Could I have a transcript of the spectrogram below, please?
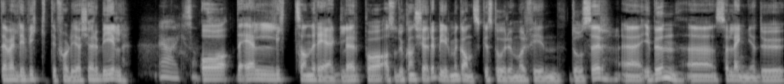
det er veldig viktig for de å kjøre bil. Ja, ikke sant. Og det er litt sånn regler på Altså, du kan kjøre bil med ganske store morfindoser eh, i bunn, eh, så lenge du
